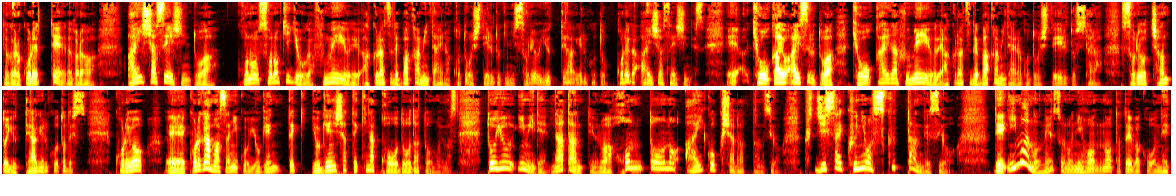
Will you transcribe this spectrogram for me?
だからこれって、だから、愛者精神とは、この、その企業が不名誉で悪辣でバカみたいなことをしているときにそれを言ってあげること。これが愛者精神です。えー、教会を愛するとは、教会が不名誉で悪辣でバカみたいなことをしているとしたら、それをちゃんと言ってあげることです。これを、えー、これがまさにこう予言的、予言者的な行動だと思います。という意味で、ナタンっていうのは本当の愛国者だったんですよ。実際国を救ったんですよ。で、今のね、その日本の、例えばこうネッ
